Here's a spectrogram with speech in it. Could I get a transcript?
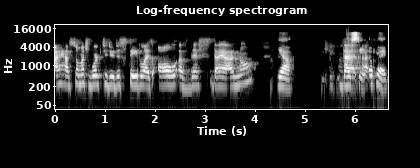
I have so much work to do to stabilize all of this diagonal. Yeah. I see. uh, Okay.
